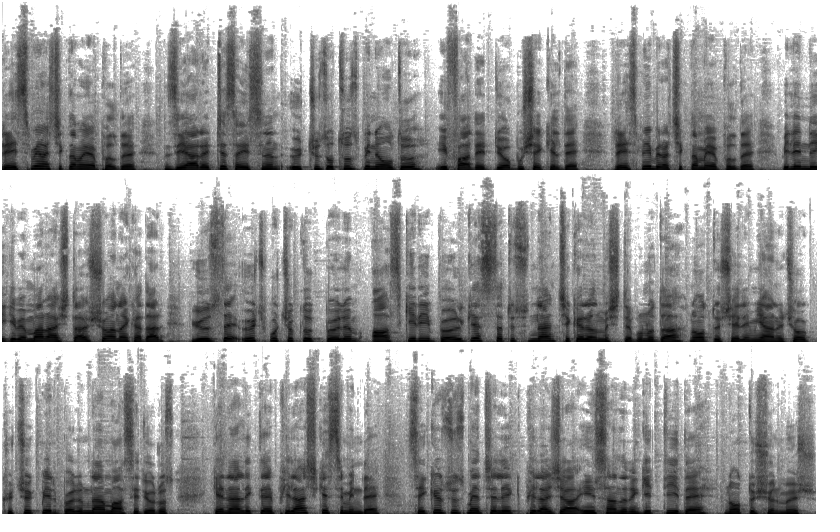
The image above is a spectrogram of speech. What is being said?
resmi açıklama yapıldı. Ziyaretçi sayısının 330 bin olduğu ifade ediliyor. Bu şekilde resmi bir açıklama yapıldı. Bilindiği gibi Maraş'ta şu ana kadar %3,5'luk bölüm askeri bölge statüsünden çıkarılmıştı. Bunu da not düşelim. Yani çok küçük bir bölümden bahsediyoruz. Genellikle plaj kesiminde 800 metrelik plaja insanların gittiği de not düşülmüş.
